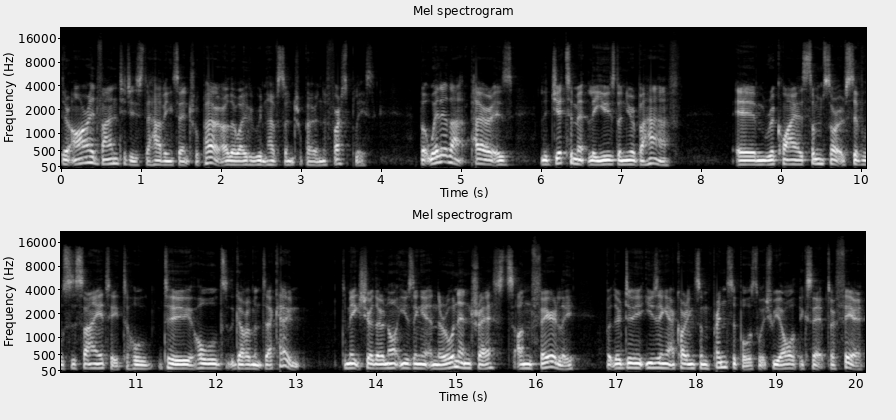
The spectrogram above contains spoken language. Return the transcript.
There are advantages to having central power, otherwise, we wouldn't have central power in the first place. But whether that power is legitimately used on your behalf um, requires some sort of civil society to hold to hold the government to account, to make sure they're not using it in their own interests unfairly, but they're doing using it according to some principles which we all accept are fair.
